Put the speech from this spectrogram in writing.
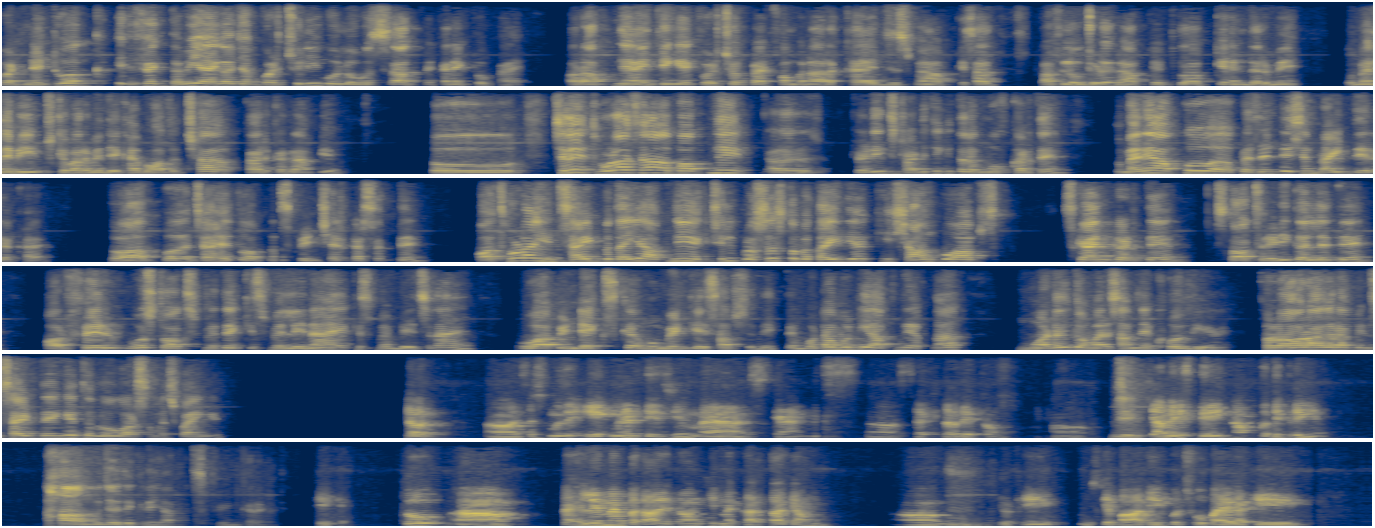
बट नेटवर्क इफ़ेक्ट तभी आएगा जब वर्चुअली वो लोगों के साथ में कनेक्ट हो पाए। और आपने आई थिंक एक वर्चुअल प्लेटफॉर्म बना रखा है जिसमें आपके साथ काफ़ी लोग जुड़े हुए हैं आपके क्लब के अंदर में। तो मैंने भी उसके बारे में देखा है, बहुत अच्छा कार्य कर रहे हैं आप ये। तो चलिए थोड़ा सा अब अपने ट्रेडिंग स्ट्रैटेजी की तरफ़ मूव करते हैं। तो मैंने आपको प्रेजेंटेशन राइट दे रखा है। तो आप चाहे तो अपना स्क्रीन शेयर कर सकते हैं। और थोड़ा इंसाइट बताइए, आपने एक्चुअली प्रोसेस तो बता ही दिया कि शाम को आप स्कैन करते हैं स्टॉक्स रेडी कर लेते हैं। और फिर वो स्टॉक्स में से किसमें लेना है किसमें बेचना है वो आप इंडेक्स का मूवमेंट के हिसाब से देखते हैं। मोटा मोटी आपने अपना मॉडल तो हमारे सामने खोल दिया है। थोड़ा और अगर आप इंसाइट देंगे तो लोग और समझ पाएँगे। श्योर जस्ट मुझे एक मिनट दीजिए मैं स्कैन सेट कर देता हूँ। जी। क्या मेरी स्क्रीन आपको दिख रही है? हाँ मुझे दिख रही है आपकी स्क्रीन करेक्ट ठीक है। तो अ, पहले मैं बता देता हूँ कि मैं करता क्या हूँ। क्योंकि उसके बाद ही कुछ हो पाएगा कि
